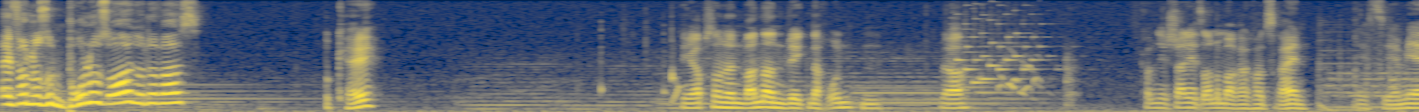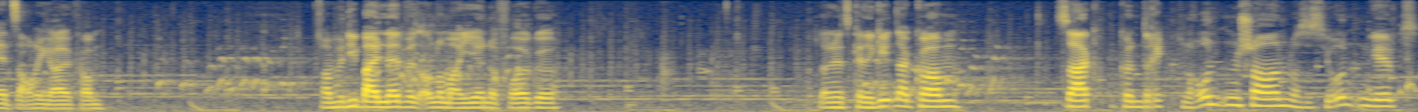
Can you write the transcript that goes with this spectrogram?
Einfach nur so ein Bonusort oder was? Okay. Hier gab es noch einen Wandernweg nach unten. Ja. Komm, den stand jetzt auch noch mal kurz rein. Ist ja mir jetzt auch egal, komm. Haben wir die beiden Levels auch noch mal hier in der Folge. Solange jetzt keine Gegner kommen. Zack, wir können direkt nach unten schauen, was es hier unten gibt.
